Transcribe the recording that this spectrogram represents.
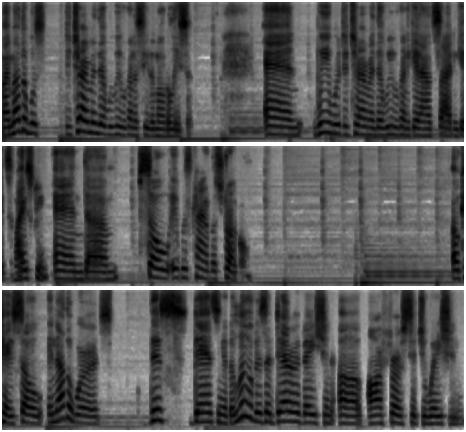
My mother was determined that we were going to see the Mona Lisa. And we were determined that we were going to get outside and get some ice cream. And um, so it was kind of a struggle. Okay, so in other words, this dancing at the Louvre is a derivation of our first situation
